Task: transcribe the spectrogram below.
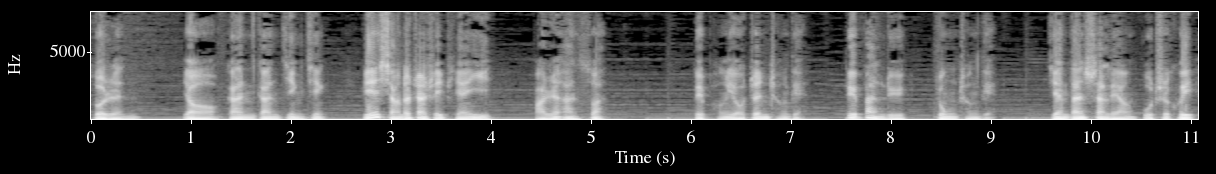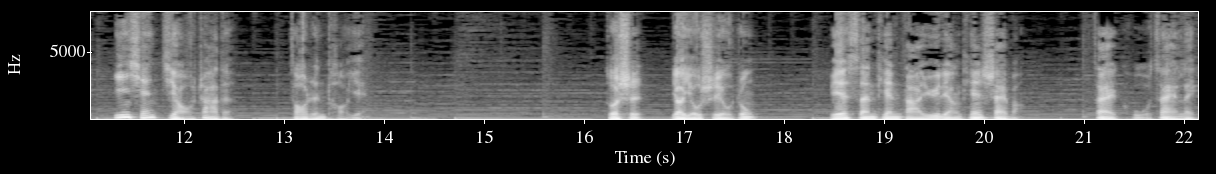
做人要干干净净，别想着占谁便宜，把人暗算。对朋友真诚点，对伴侣忠诚点。简单善良不吃亏，阴险狡诈的遭人讨厌。做事要有始有终，别三天打鱼两天晒网，再苦再累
